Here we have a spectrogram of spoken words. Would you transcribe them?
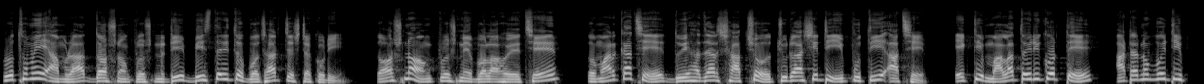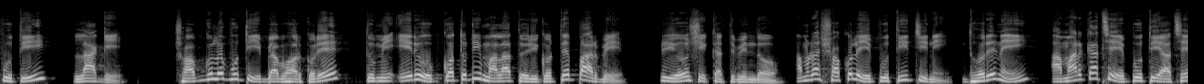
প্রথমেই আমরা দশ নং প্রশ্নটি বিস্তারিত বোঝার চেষ্টা করি। দশ নং প্রশ্নে বলা হয়েছে, তোমার কাছে দুই হাজার সাতশো চুরাশিটি পুঁতি আছে। একটি মালা তৈরি করতে আটানব্বইটি পুঁতি লাগে। সবগুলো পুঁতি ব্যবহার করে তুমি এরূপ কতটি মালা তৈরি করতে পারবে? প্রিয় শিক্ষার্থীবৃন্দ, আমরা সকলেই পুঁতি চিনি। ধরে নেই, আমার কাছে পুঁতি আছে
